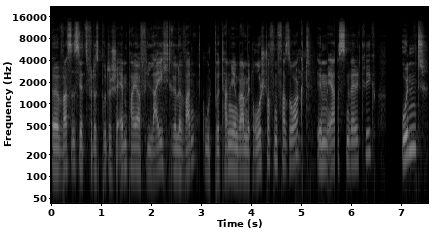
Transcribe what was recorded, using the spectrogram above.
Äh, was ist jetzt für das britische Empire vielleicht relevant? Gut, Britannien war mit Rohstoffen versorgt im Ersten Weltkrieg. Und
